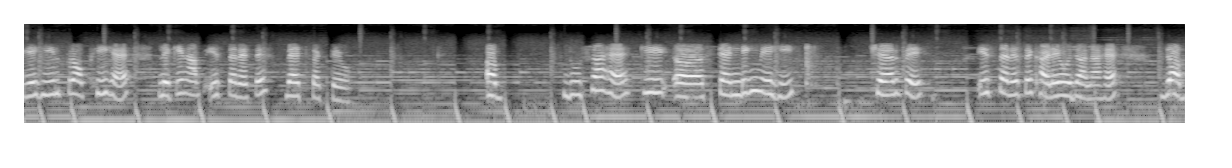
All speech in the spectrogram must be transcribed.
ये हील प्रॉप ही है, लेकिन आप इस तरह से बैठ सकते हो। अब दूसरा है कि स्टैंडिंग में ही चेयर पे इस तरह से खड़े हो जाना है। जब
